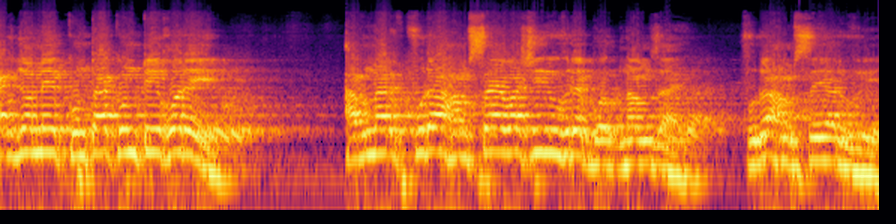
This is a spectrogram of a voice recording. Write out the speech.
একজনে কুন্টা কুন্টি করে, আপনার পুরা হামসায়াবাসীর উপরে বদনাম যায়, পুরা হামসায়ার উপরে।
